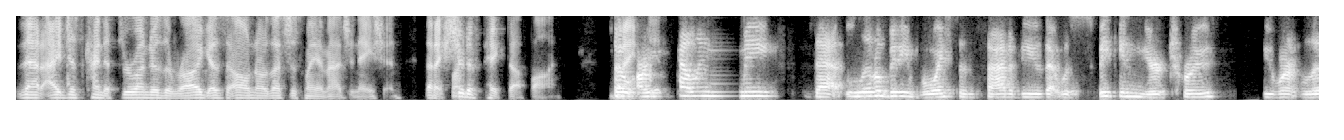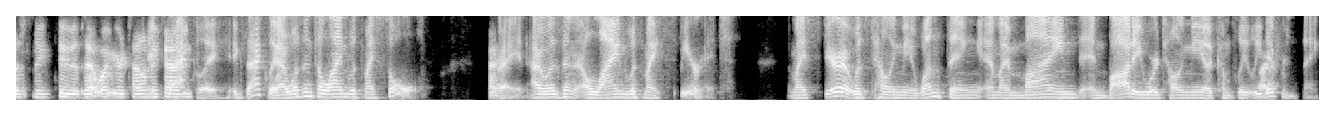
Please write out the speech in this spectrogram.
that i just kind of threw under the rug as oh no that's just my imagination that i should have picked up on. So are you telling me that little bitty voice inside of you that was speaking your truth you weren't listening to? Is that what you're telling me exactly exactly. I wasn't aligned with my soul right. I wasn't aligned with my spirit. My spirit was telling me one thing and my mind and body were telling me a completely right. different thing.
